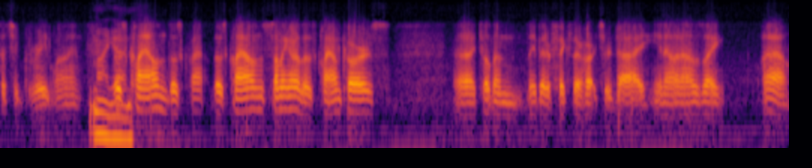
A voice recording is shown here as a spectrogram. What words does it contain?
such a great line. my God. Those clowns, those cl- those clowns, something or those clown cars. Uh, I told them they better fix their hearts or die, you know. And I was like, wow.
